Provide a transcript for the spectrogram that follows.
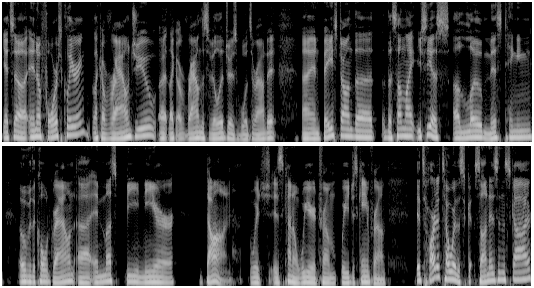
It's uh in a forest clearing like around you uh, like around this village there's woods around it. And based on the the sunlight you see a, a low mist hanging over the cold ground uh it must be near dawn which is kind of weird from where you just came from it's hard to tell where the sun is in the sky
